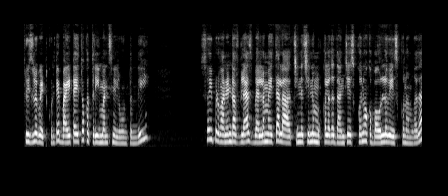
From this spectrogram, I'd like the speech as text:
ఫ్రిడ్జ్లో పెట్టుకుంటే బయట అయితే ఒక త్రీ మంత్స్ నిల్వ ఉంటుంది. సో ఇప్పుడు వన్ అండ్ హాఫ్ గ్లాస్ బెల్లం అయితే అలా చిన్న చిన్న ముక్కలుగా దంచేసుకొని ఒక బౌల్లో వేసుకున్నాం కదా.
